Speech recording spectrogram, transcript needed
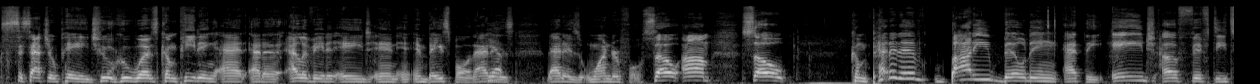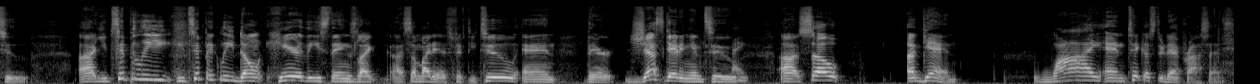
Satchel Paige, who who was competing at at an elevated age in, in in baseball, that is Yep. that is wonderful. So um so competitive bodybuilding at the age of fifty two. Uh, you typically you typically don't hear these things like uh, somebody that's 52 and they're just getting into. Right. Uh, so again, why and take us through that process.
